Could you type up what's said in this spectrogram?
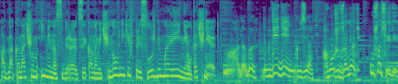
Однако на чем именно собираются экономить чиновники в пресс-службе мэрии не уточняют. Надо бы. Да где денег взять? А может занять у соседей?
